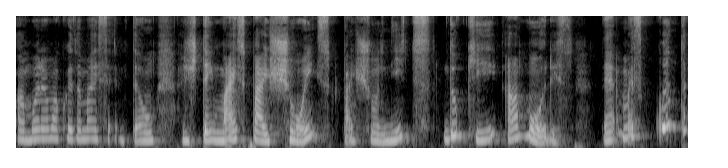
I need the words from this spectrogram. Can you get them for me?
amor é uma coisa mais séria. Então, a gente tem mais paixões, paixonites, do que amores. Né? Mas quanta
